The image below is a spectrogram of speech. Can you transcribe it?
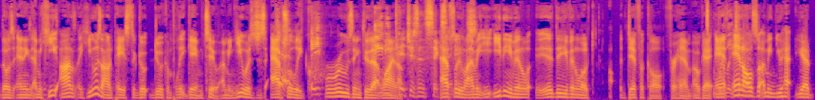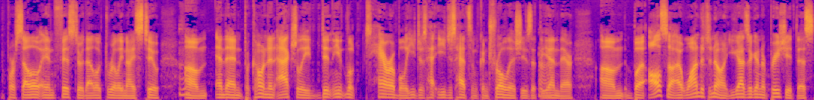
those innings. I mean, he honestly he was on pace to go do a complete game too. I mean, he was just absolutely eight- cruising through that 80 lineup. pitches in six Absolutely. innings. I mean, he, he didn't even it didn't even look difficult for him. Okay, and Really and also, I mean, you had you had Porcello and Fister that looked really nice too. Mm-hmm. Um, and then Peconin actually didn't even look terrible. He just had, he just had some control issues at the Uh-huh. end there. Um, but also, I wanted to know you guys are going to appreciate this.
